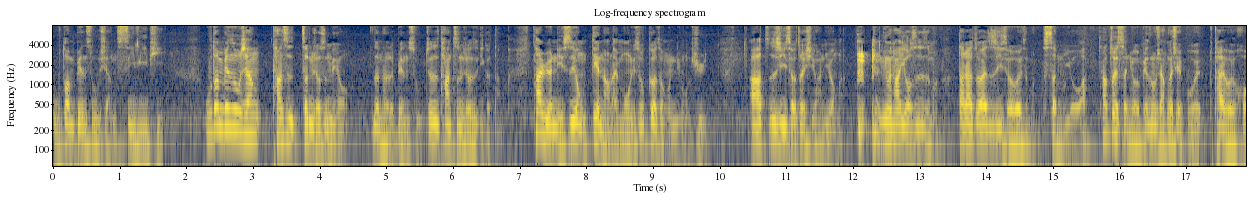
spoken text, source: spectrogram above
五段变速箱 CVT，五段变速箱它是真的就是没有任何的变速，就是它真的就是一个档。它原理是用电脑来模拟出各种的扭矩啊，日系车最喜欢用啊，因为它优势是什么？大家坐在日系车为什么省油啊？它最省油的变速箱，而且不会不太会坏。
